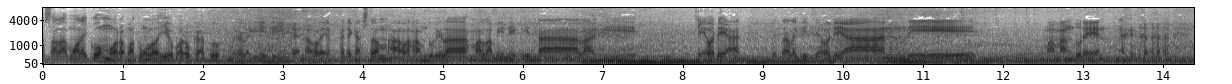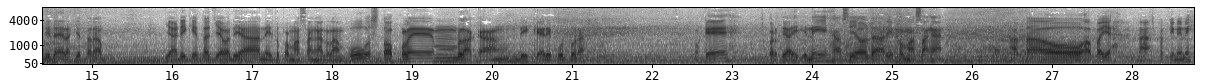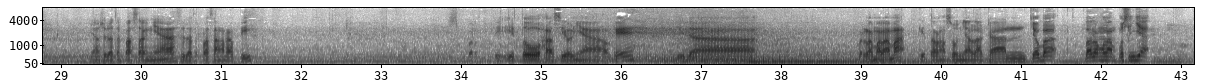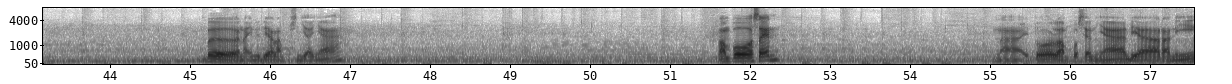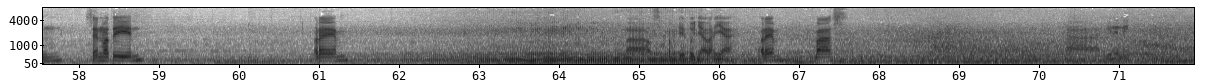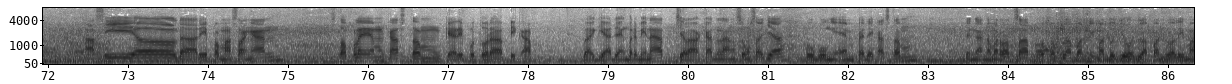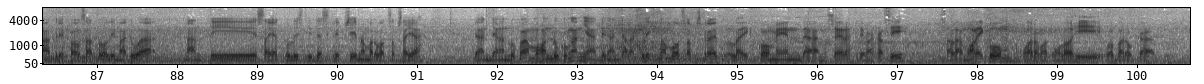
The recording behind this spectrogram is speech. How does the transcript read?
Assalamualaikum warahmatullahi wabarakatuh. Kembali lagi di channel MPD Custom. Alhamdulillah malam ini kita lagi COD-an Kita lagi COD-an di Mamang Duren Di daerah Citerap Jadi kita COD-an itu pemasangan lampu stop lamp belakang di carry Putura. Oke seperti ini hasil dari pemasangan. Atau apa ya? Nah seperti ini nih yang sudah terpasangnya sudah terpasang rapi. Seperti itu hasilnya oke? Tidak berlama-lama kita langsung nyalakan. Coba tolong lampu senja. Be, nah ini dia lampu senjanya. Lampu sen. Nah itu lampu sennya dia running. Sen matiin rem. Nah seperti itu nyalahnya. Rem pas. Nah ini nih. Hasil dari pemasangan stop lamp custom carry Putura pickup. Bagi ada yang berminat silahkan langsung saja hubungi MPD Custom dengan nomor WhatsApp 0857 825 nanti saya tulis di deskripsi nomor WhatsApp saya dan jangan lupa mohon dukungannya dengan cara klik tombol subscribe, like, komen, dan share. Terima kasih. Assalamualaikum warahmatullahi wabarakatuh.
